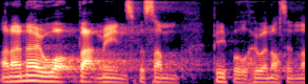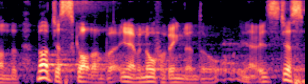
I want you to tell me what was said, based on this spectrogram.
and I know what that means for some people who are not in London. Not just Scotland, but, you know, the north of England, or, you know, it's just.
